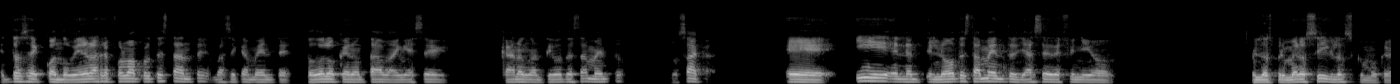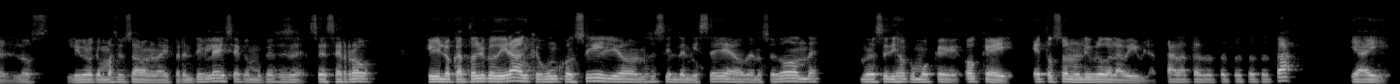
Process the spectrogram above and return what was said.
Entonces, cuando viene la reforma protestante, básicamente todo lo que no estaba en ese canon Antiguo Testamento lo saca. y en el Nuevo Testamento ya se definió en los primeros siglos, como que los libros que más se usaban en la diferente iglesia, como que se, se cerró. Y los católicos dirán que hubo un concilio, no sé si el de Nicea o de no sé dónde, donde se dijo como que, ok, estos son los libros de la Biblia, ta, ta, ta, ta, ta, ta, ta, y ahí,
